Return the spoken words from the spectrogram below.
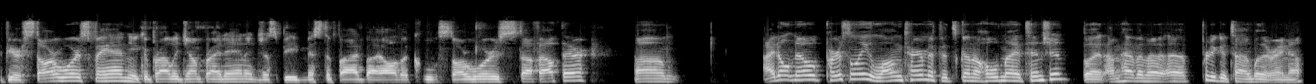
If you're a Star Wars fan, you could probably jump right in and just be mystified by all the cool Star Wars stuff out there. Um, I don't know personally long term if it's going to hold my attention, but I'm having a, a pretty good time with it right now.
